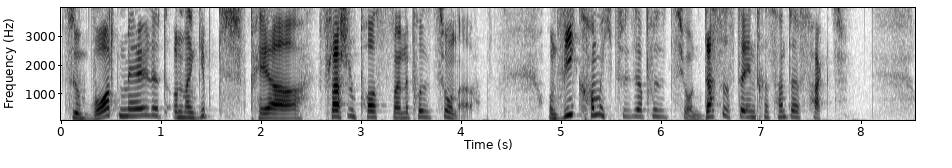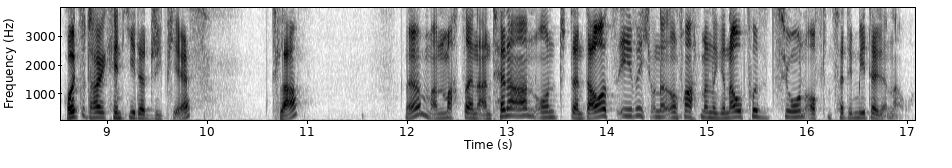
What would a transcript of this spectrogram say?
zum Wort meldet und man gibt per Flaschenpost seine Position ab. Und wie komme ich zu dieser Position? Das ist der interessante Fakt. Heutzutage kennt jeder GPS, klar. Ne, man macht seine Antenne an und dann dauert es ewig und dann macht man eine genaue Position auf den Zentimeter genau.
